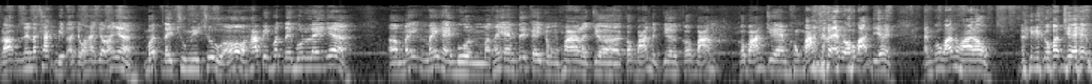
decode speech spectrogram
Đó nên nó khác biệt ở chỗ hai chỗ đó nha. Birthday to me too. Oh happy birthday Bonley nha à, mấy mấy ngày buồn mà thấy em tới cây trồng hoa là chưa có bán được chưa? Có bán có bán chưa em? Không bán em đâu bán gì ơi? Em có bán hoa đâu. Có bán cho em?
